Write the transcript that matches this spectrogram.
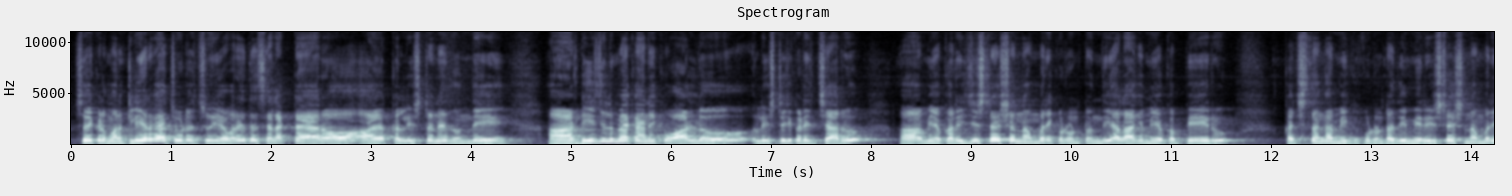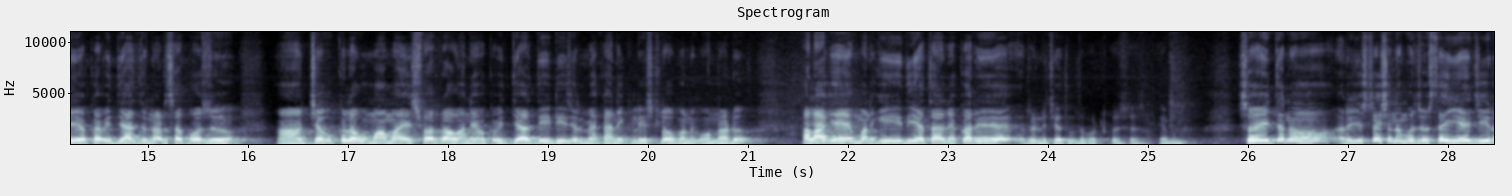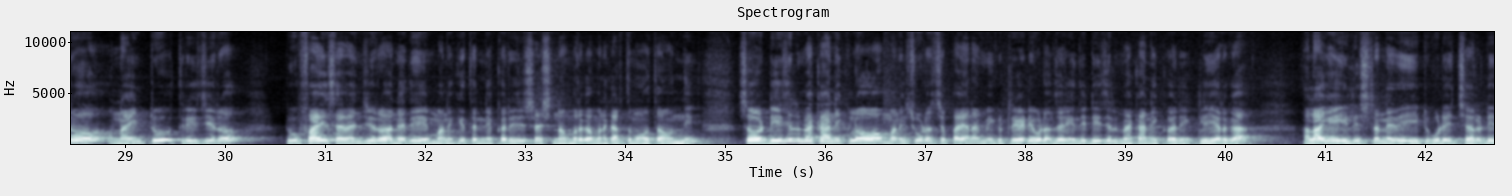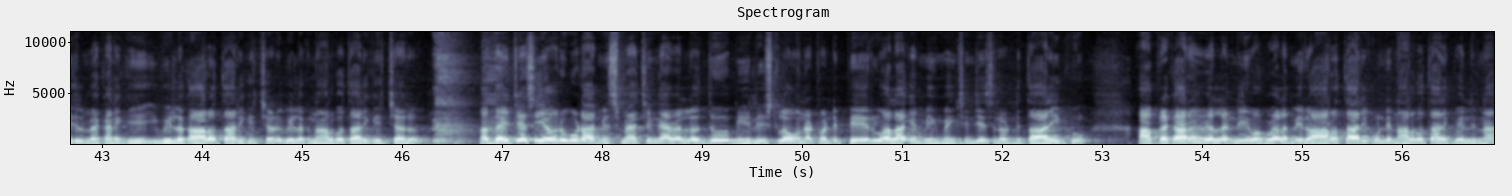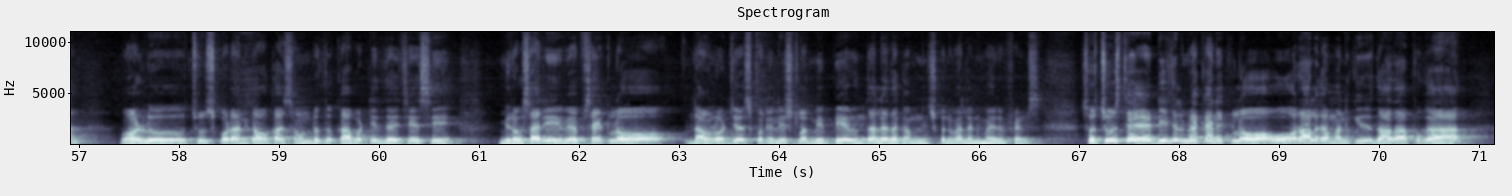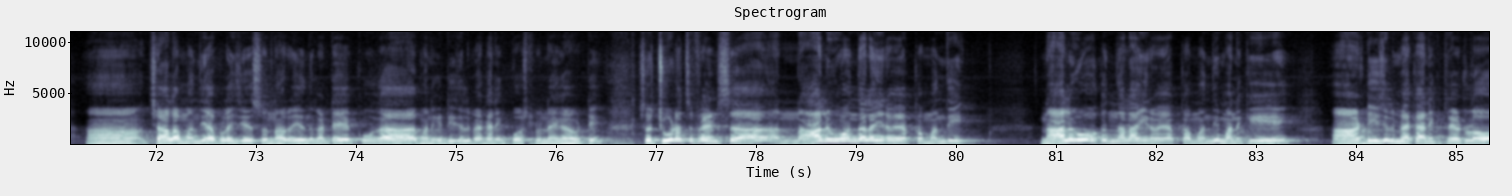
సో ఇక్కడ మనం క్లియర్గా చూడొచ్చు ఎవరైతే సెలెక్ట్ అయ్యారో ఆ యొక్క లిస్ట్ అనేది ఉంది. డీజిల్ మెకానిక్ వాళ్ళు లిస్ట్ ఇక్కడ ఇచ్చారు. మీ యొక్క రిజిస్ట్రేషన్ నెంబర్ ఇక్కడ ఉంటుంది అలాగే మీ యొక్క పేరు ఖచ్చితంగా మీకు ఇక్కడ ఉంటుంది. మీ రిజిస్ట్రేషన్ నెంబర్ ఈ యొక్క విద్యార్థి ఉన్నాడు సపోజ్ చౌకుల ఉమా మహేశ్వరరావు అనే ఒక విద్యార్థి డీజిల్ మెకానిక్ లిస్ట్లో మనకు ఉన్నాడు. అలాగే మనకి ఇది అతని యొక్క రే- రెండు చేతులతో పట్టుకోవచ్చు ఏమన్నా. సో ఇతను రిజిస్ట్రేషన్ నెంబర్ చూస్తే A zero nine two three zero two five seven zero అనేది మనకి ఇతని యొక్క రిజిస్ట్రేషన్ నెంబర్గా మనకి అర్థమవుతా ఉంది. సో డీజిల్ మెకానిక్లో మనకి చూడొచ్చు పైన మీకు ట్రేడ్ ఇవ్వడం జరిగింది. డీజిల్ మెకానిక్ అని క్లియర్గా. అలాగే ఈ లిస్ట్ అనేది ఇటు కూడా ఇచ్చారు. డీజిల్ మెకానిక్ వీళ్ళకి ఆరో తారీఖు ఇచ్చాడు వీళ్ళకి నాలుగో తారీఖు ఇచ్చారు. ఆ, దయచేసి ఎవరు కూడా మిస్ మ్యాచింగ్గా వెళ్ళొద్దు. మీ లిస్ట్లో ఉన్నటువంటి పేరు అలాగే మీకు మెన్షన్ చేసినటువంటి తారీఖు ఆ ప్రకారం వెళ్ళండి. ఒకవేళ మీరు ఆరో తారీఖు ఉండి నాలుగో తారీఖు వెళ్ళినా వాళ్ళు చూసుకోవడానికి అవకాశం ఉండదు. కాబట్టి దయచేసి మీరు ఒకసారి వెబ్సైట్లో డౌన్లోడ్ చేసుకొని లిస్ట్లో మీ పేరు ఉందా లేదా గమనించుకొని వెళ్ళండి మై ఫ్రెండ్స్. సో చూస్తే డీజిల్ మెకానిక్లో ఓవరాల్గా మనకి దాదాపుగా చాలామంది అప్లై చేస్తున్నారు. ఎందుకంటే ఎక్కువగా మనకి డీజిల్ మెకానిక్ పోస్టులు ఉన్నాయి కాబట్టి. సో చూడొచ్చు ఫ్రెండ్స్ నాలుగు వందల ఇరవై ఒక్క మంది నాలుగు వందల ఇరవై ఒక్క మంది మనకి డీజిల్ మెకానిక్ ట్రేడ్లో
